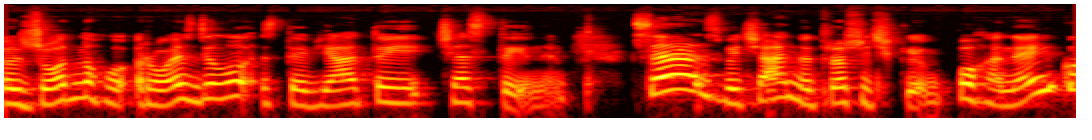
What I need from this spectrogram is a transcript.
е, жодного розділу з дев'ятої частини. Це, звичайно, трошечки поганенько,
